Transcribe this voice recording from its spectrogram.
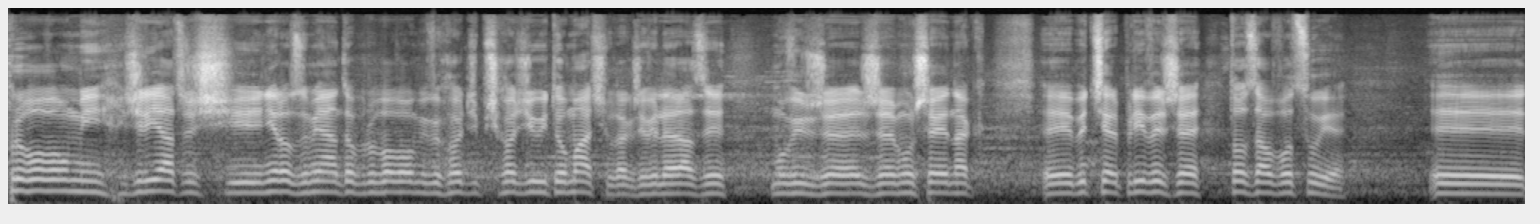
Próbował mi, jeżeli ja coś y, nie rozumiałem, to próbował mi wychodzić, przychodził i tłumaczył, także wiele razy mówił, że, że muszę jednak y, być cierpliwy, że to zaowocuje. Y,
